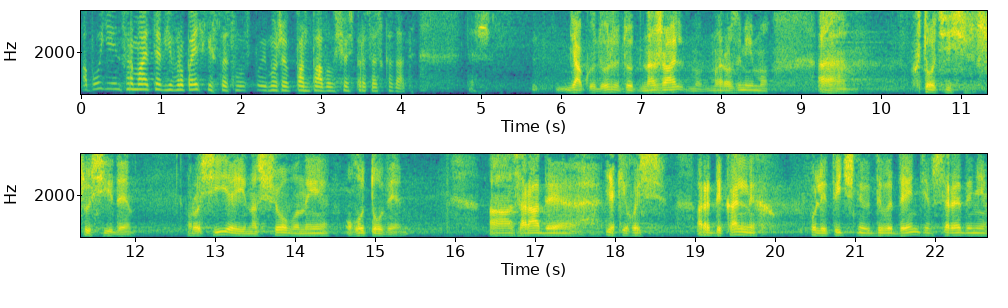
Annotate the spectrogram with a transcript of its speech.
або є інформація в європейських спецслужб? Може пан Павел щось про це сказати? Теж. Дякую дуже. Тут, на жаль, ми, розуміємо, е, хто ці сусіди Росія і на що вони готові. Заради якихось радикальних політичних дивідендів всередині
